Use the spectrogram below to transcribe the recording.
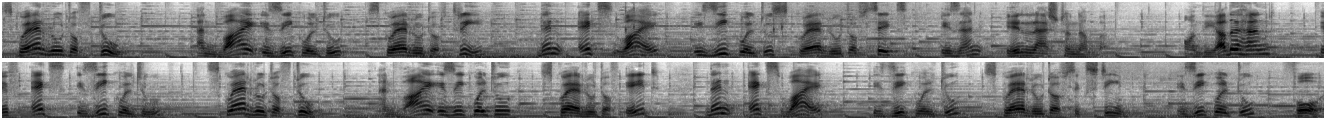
square root of 2 and y is equal to square root of 3, then xy is equal to square root of 6 is an irrational number. On the other hand, if x is equal to square root of 2 and y is equal to square root of 8, then xy is equal to square root of 16 is equal to 4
